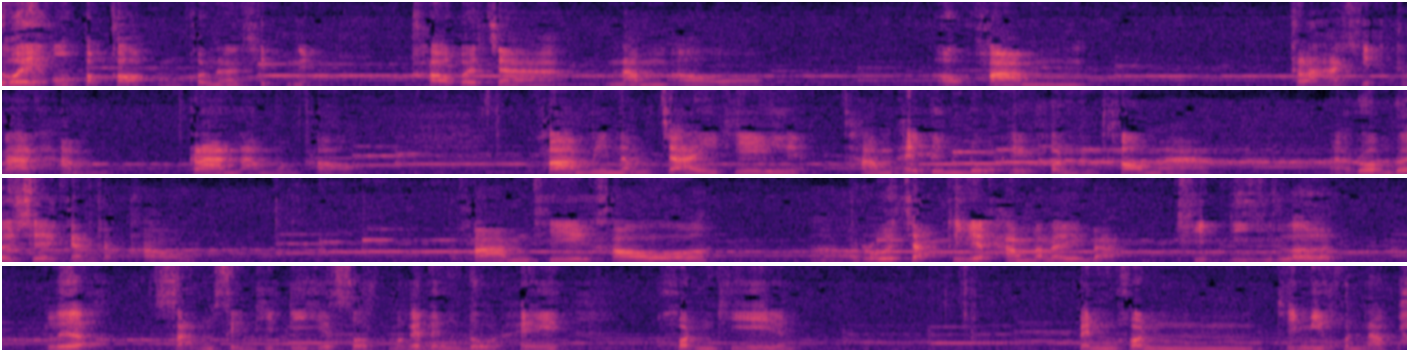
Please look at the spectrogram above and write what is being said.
ด้วยองค์ประกอบของคนวันอาทิตย์เนี่ยเขาก็จะนำเอา เอาความกล้าคิดกล้าทำกล้านำของเขาความมีน้ำใจที่ทำให้ดึงดูดให้คนเข้ามาร่วมด้วยช่วยกันกับเขา ความที่เขารู้จักที่จะทำอะไรแบบที่ดีเลิศเลือกสรรสิ่งที่ดีที่สุด มันก็ดึงดูดให้คนที่เป็นคนที่มีคุณภ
